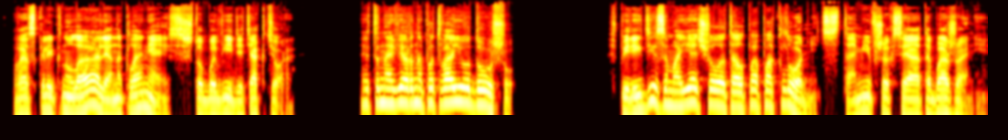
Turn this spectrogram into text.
— воскликнула Аля, наклоняясь, чтобы видеть актера. «Это, наверное, по твою душу!» Впереди замаячила толпа поклонниц, томившихся от обожания.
